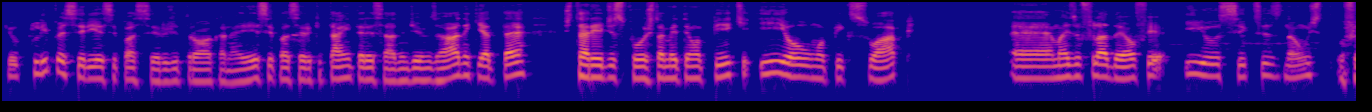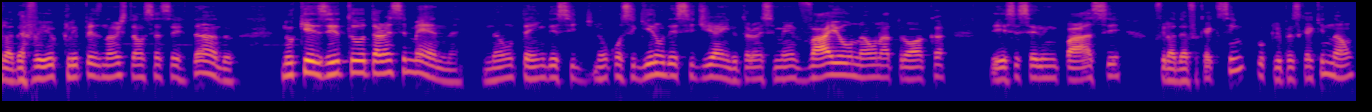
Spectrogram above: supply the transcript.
Que o Clippers seria esse parceiro de troca, né? Esse parceiro que está interessado em James Harden, que até estaria disposto a meter uma pick e ou uma pick swap. É, mas o Philadelphia e o Sixers não, o Philadelphia e o Clippers não estão se acertando no quesito Terrence Mann, né? Não tem decidi, não conseguiram decidir ainda. O Terrence Mann vai ou não na troca. Esse seria o impasse. O Philadelphia quer que sim, o Clippers quer que não.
